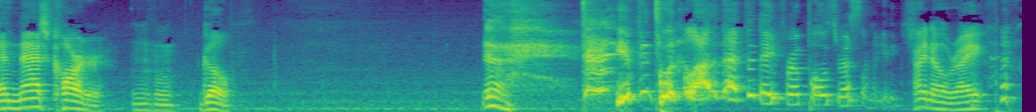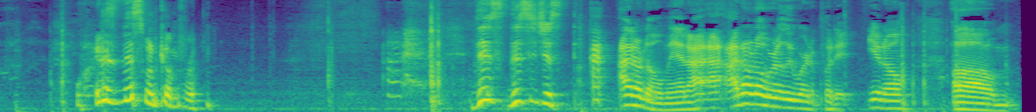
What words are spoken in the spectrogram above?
and Nash Carter Mm-hmm. go. You've been doing a lot of that today for a post WrestleMania. I know, right? Where does this one come from? This this is just I, I don't know man I, I don't know really where to put it you know um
